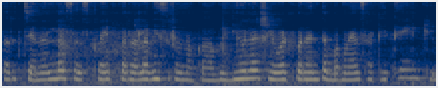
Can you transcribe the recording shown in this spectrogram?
तर चॅनलला सबस्क्राईब करायला विसरू नका. व्हिडिओला शेवटपर्यंत बघण्यासाठी थँक्यू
